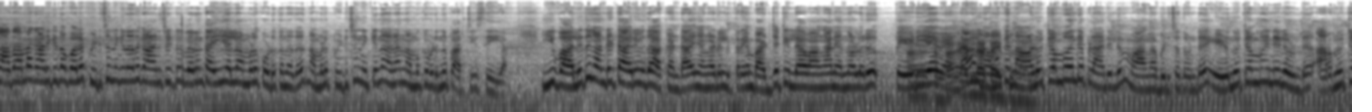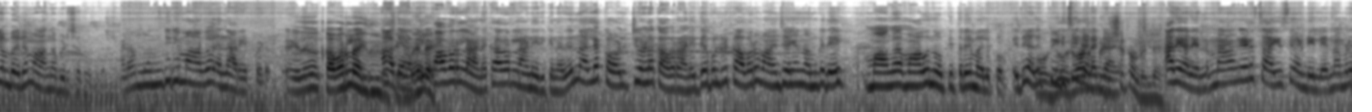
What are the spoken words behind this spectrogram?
സാധാരണ കാണിക്കുന്ന പോലെ പിടിച്ചു നിൽക്കുന്നത് കാണിച്ചിട്ട് വെറും തൈയല്ല നമ്മൾ കൊടുക്കുന്നത്. നമ്മൾ പിടിച്ചു നിൽക്കുന്നതാണ് നമുക്ക് ഇവിടുന്ന് പർച്ചേസ് ചെയ്യാം. ഈ വലുത് കണ്ടിട്ട് ആരും ഇതാക്കണ്ട. ഞങ്ങളുടെ ഇത്രയും ബഡ്ജറ്റ് ഇല്ല വാങ്ങാൻ എന്നുള്ളൊരു പേടിയേ വേണ്ട. നമുക്ക് നാനൂറ്റമ്പതിന്റെ പ്ലാന്റിലും മാങ്ങ പിടിച്ചതുണ്ട് എഴുന്നൂറ്റമ്പതിന്റെ ഉണ്ട് അറുന്നൂറ്റമ്പതിലും മാങ്ങ പിടിച്ചതുണ്ട്. മുന്തിരി മാവ് എന്നറിയപ്പെടും. ഇത് കവറിലാണ് ഇത് അതെ അതെ കവറിലാണ് കവറിലാണ് ഇരിക്കുന്നത്. നല്ല ക്വാളിറ്റിയുള്ള കവറാണ് ഇതേപോലെ ഒരു കവർ വാങ്ങിച്ചു കഴിഞ്ഞാൽ നമുക്ക് ഇതേ മാങ്ങ മാവ് നോക്കി ഇത്രയും വലുപ്പം. ഇത് അത് പിടിച്ച് കിടക്കാണ്. അതെ അതെ മാങ്ങയുടെ സൈസ് കണ്ടില്ലേ? നമ്മൾ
